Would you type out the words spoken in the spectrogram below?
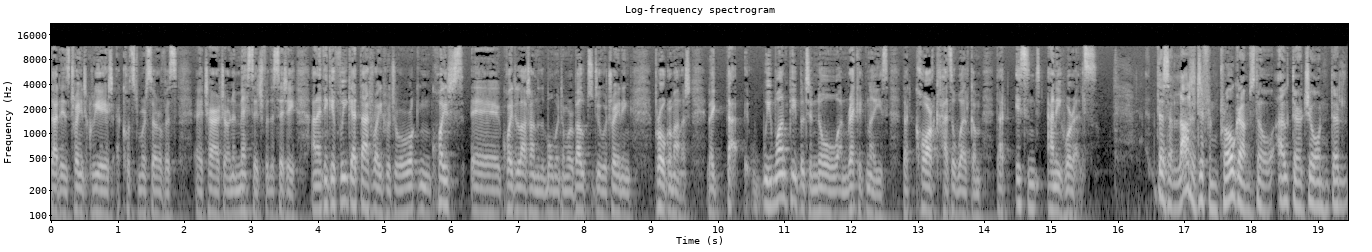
that is trying to create a customer service uh, charter and a message for the city. And I think if we get that right, which we're working quite uh, quite a lot on at the moment, and we're about to do a training program on it, like that, we want people to know and recognise that Cork has a welcome that isn't anywhere else there's a lot of different programs though out there, Joan. The,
